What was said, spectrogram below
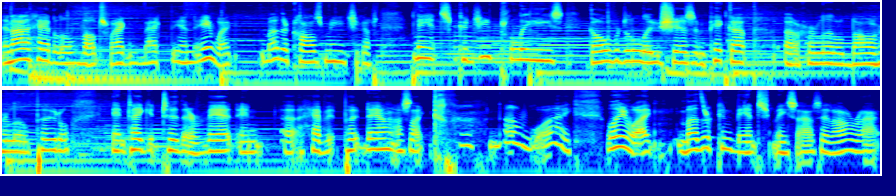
And I had a little Volkswagen back then. Anyway, mother calls me and she goes, Nance, could you please go over to Lucia's and pick up uh, her little dog, her little poodle, and take it to their vet and uh, have it put down? I was like, no way. Well, anyway, mother convinced me, so I said, all right.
